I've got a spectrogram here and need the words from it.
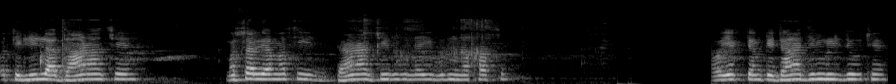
પછી લીલા ધાણા છે. મસાલામાંથી ધાણા, જીરું ને એ બધું નખાશે. હવે એક ચમચી ધાણા, જીરું લીધું છે.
